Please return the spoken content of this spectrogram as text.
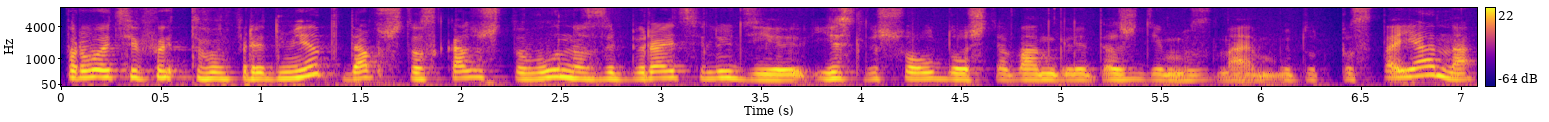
против этого предмета, да, что скажут, что вы у нас забираете людей. Если шел дождь, а в Англии дожди, мы знаем, идут постоянно,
